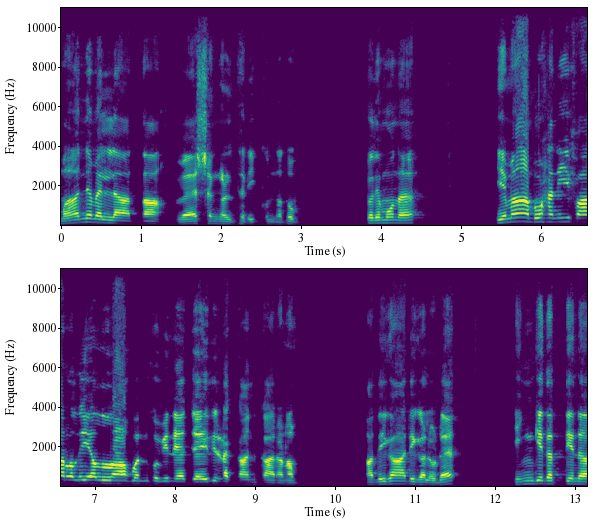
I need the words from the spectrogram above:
മാന്യമല്ലാത്ത വേഷങ്ങൾ ധരിക്കുന്നതും. പതിമൂന്ന് ഇമാ അബു ഹനീഫ റളിയല്ലാഹു അൻഹുവിനെ ജയിലിലടക്കാൻ കാരണം അധികാരികളുടെ ഇംഗിതത്തിന്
